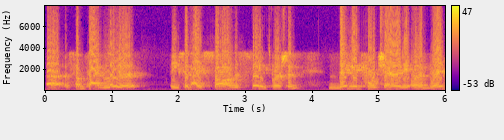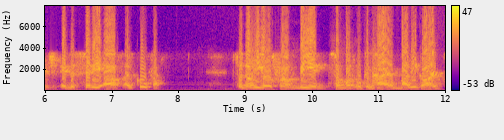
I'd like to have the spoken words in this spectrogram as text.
uh, sometime later, he said, I saw the same person begging for charity on a bridge in the city of Al Kufa. So now he goes from being someone who can hire bodyguards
